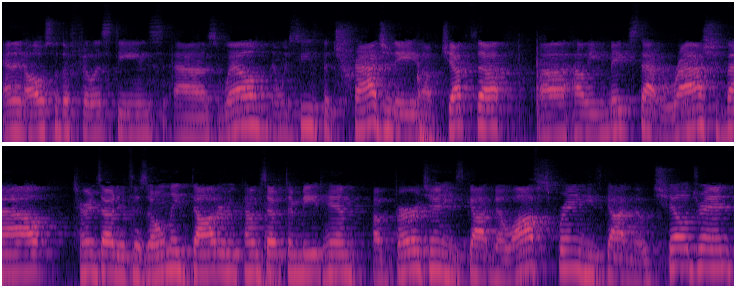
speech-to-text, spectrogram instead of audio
and then also the Philistines as well. And we see the tragedy of Jephthah, uh, how he makes that rash vow. Turns out it's his only daughter who comes out to meet him, a virgin. He's got no offspring, he's got no children.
